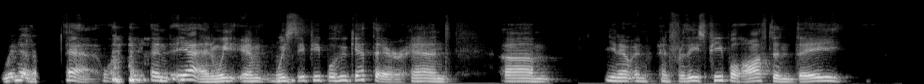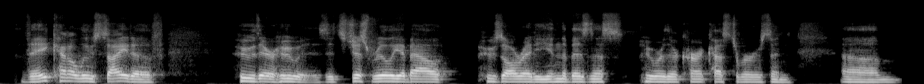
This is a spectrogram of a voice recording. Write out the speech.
We never yeah, well, and yeah, and we and we see people who get there, and um, you know, and and for these people, often they they kind of lose sight of who their who is. It's just really about who's already in the business, who are their current customers, and um,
